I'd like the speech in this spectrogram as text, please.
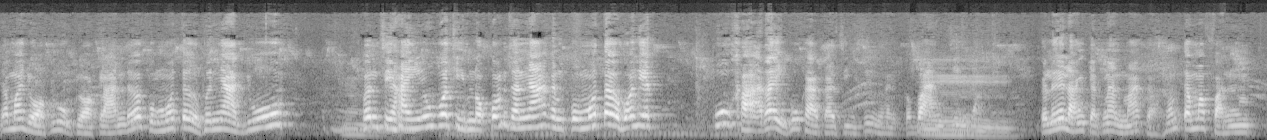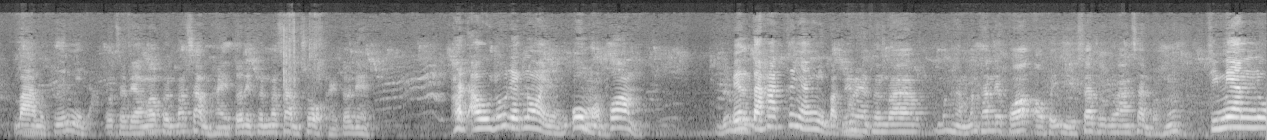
อย่ามาหยอกลูกหยอกหลานเด้อกลุ่มมอเตอร์เพิ่นญาติอยู่เพิ่นสิให้อยู่บ่ทิ่มดอกความสัญญากันกลุ่มมอเตอร์บ่เฮ็ดผู้ขาได้ผู้ขาก็สิซื้อให้ก็วางจริงล่ะก็เลยหลังจากนั้นมาก็ผมจะมาฝันว่าเมื่อคืนนี่ล่ะก็แสดงว่าเพิ่นมาซ้ำให้ตัวนี้เพิ่นมาซ้ำโชคให้ตัวนี้พัดเอาอยู่เด็กน้อยนี่อุ้มเอาพร้อมหรือเป็นตาฮักคือหยังนี่บักนี่น่ะแม่นเพิ่นว่ามึงหันมันทันได้พอเอาไปอีกซะเพิ่นวางซั่นบ่ฮึสิแม่นอยู่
